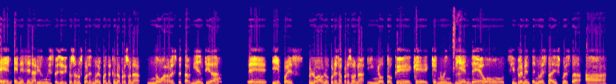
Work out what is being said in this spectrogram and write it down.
en, en escenarios muy específicos en los cuales me doy cuenta que una persona no va a respetar mi identidad, eh, y pues lo hablo con esa persona y noto que, que, que no entiende o simplemente no está dispuesta a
